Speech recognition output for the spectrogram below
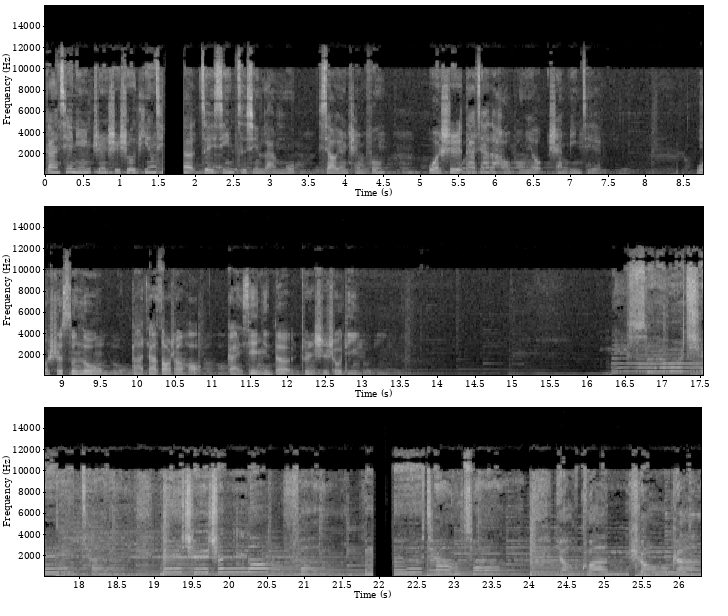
感谢您准时收听的最新资讯栏目《校园晨风》。我是大家的好朋友单冰洁，我是孙龙，大家早上好，感谢您的准时收听。你要观又感，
